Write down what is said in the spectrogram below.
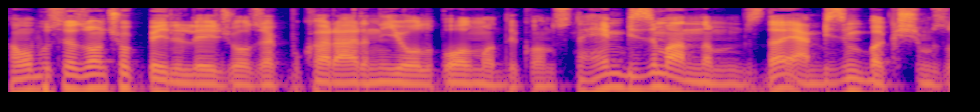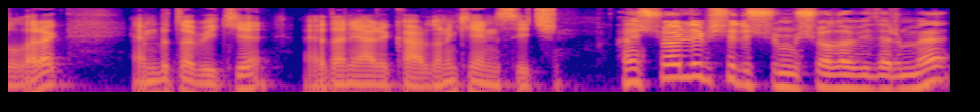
Ama bu sezon çok belirleyici olacak bu kararın iyi olup olmadığı konusunda. Hem bizim anlamımızda yani bizim bakışımız olarak hem de tabii ki e, Daniel Ricciardo'nun kendisi için. Hani şöyle bir şey düşünmüş olabilir mi?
